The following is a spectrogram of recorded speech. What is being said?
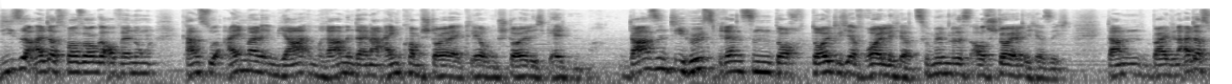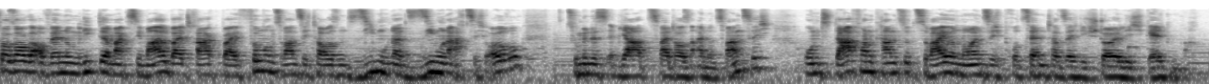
diese Altersvorsorgeaufwendungen kannst du einmal im Jahr im Rahmen deiner Einkommensteuererklärung steuerlich geltend machen. Da sind die Höchstgrenzen doch deutlich erfreulicher, zumindest aus steuerlicher Sicht. Dann bei den Altersvorsorgeaufwendungen liegt der Maximalbeitrag bei 25.787 Euro, zumindest im Jahr 2021. Und davon kannst du 92% tatsächlich steuerlich geltend machen.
